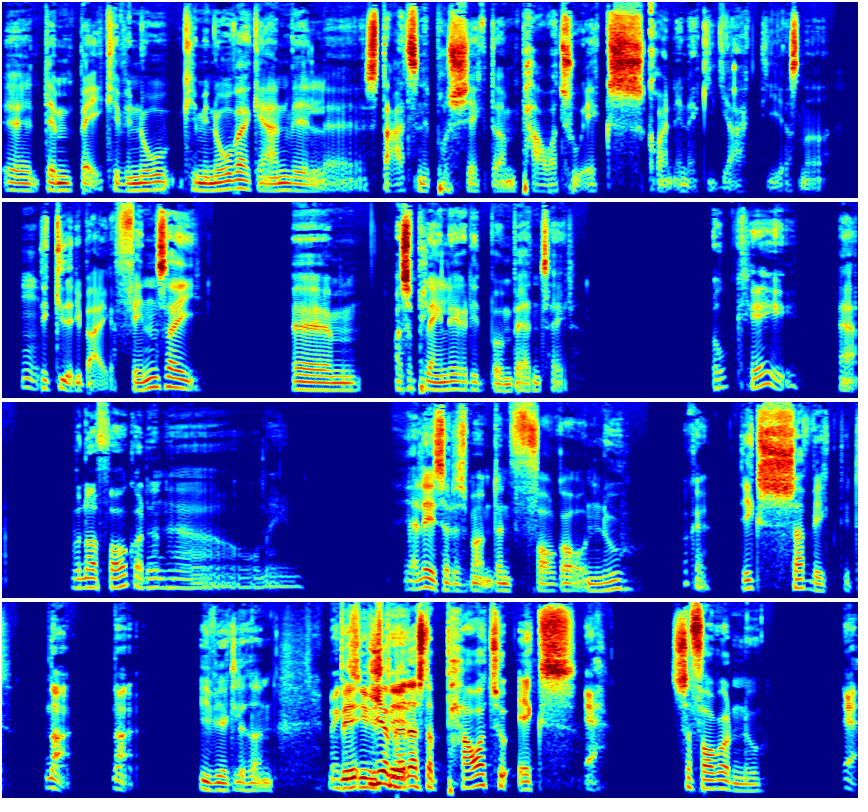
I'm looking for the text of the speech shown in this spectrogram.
øh, dem bag Kevino- Cheminova gerne vil øh, starte sådan et projekt om Power to X, grøn energiagtig og sådan noget. Mm. Det gider de bare ikke at finde sig i. Øhm, og så planlægger de et bombeattentat. Okay. Ja. Hvornår foregår den her roman? Jeg læser det, som om den foregår nu. Okay. Det er ikke så vigtigt. Nej, nej. I virkeligheden. Man Ved, sige, I og med, det- der står Power to X, Ja. så foregår den nu. Ja.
